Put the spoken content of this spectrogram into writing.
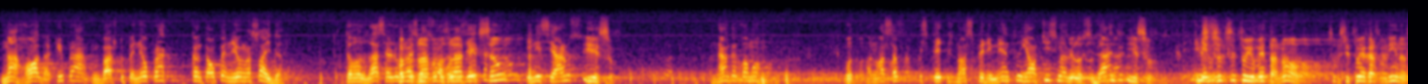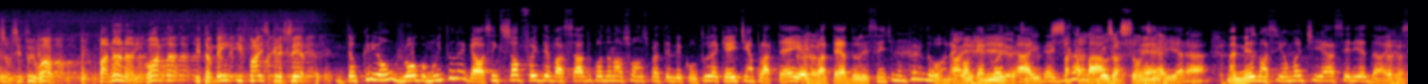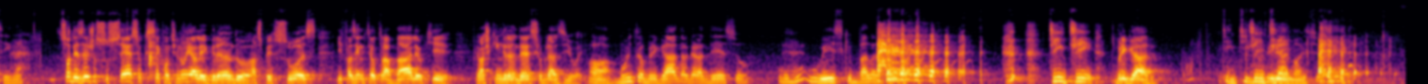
na roda aqui, pra, embaixo do pneu, para cantar o pneu na saída. Então vamos lá, Sérgio Vamos lá, vamos lá, camiseta. atenção. Iniciarmos Isso. nada como o, nossa, nosso experimento em altíssima velocidade. Isso. Queria- Isso substitui o metanol, substitui a gasolina, substitui o álcool. Banana engorda e também e faz crescer. Então criou um jogo muito legal, assim que só foi devassado quando nós fomos para a TV Cultura, que aí tinha plateia, e plateia adolescente não perdoa, né? Aí Qualquer ria, coisa, tinha aí, aí desabava. gozação é, direto. aí era, mas mesmo assim eu mantinha a seriedade, assim, né? Só desejo sucesso, que você continue alegrando as pessoas e fazendo o teu trabalho, que eu acho que engrandece o Brasil aí. Ó, muito obrigado, agradeço o uísque balançando. Tim, Tim, obrigado. Tim, tim. Tim, tim. Obrigado, Maurício.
